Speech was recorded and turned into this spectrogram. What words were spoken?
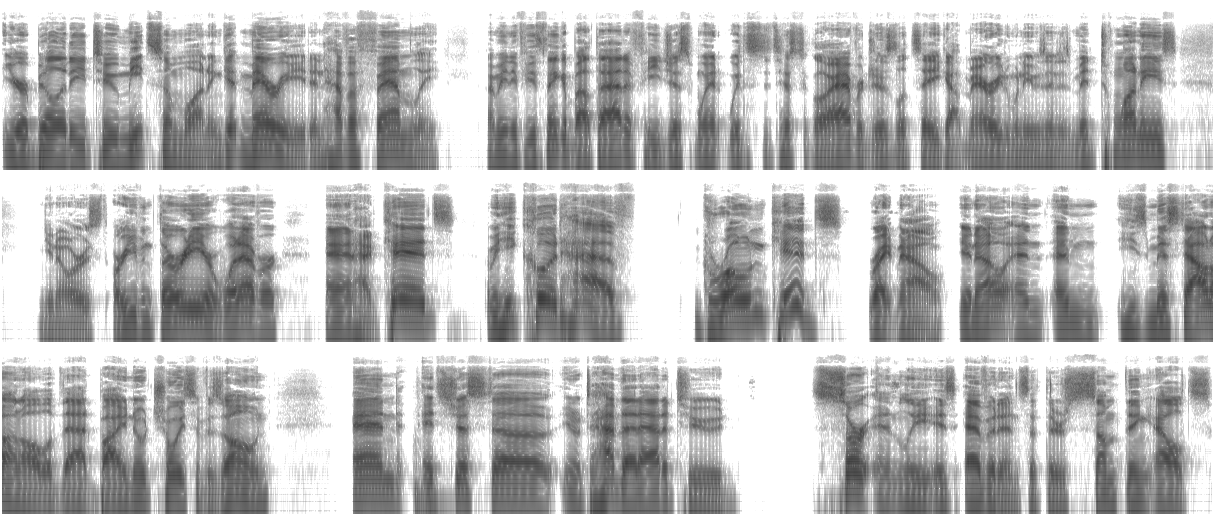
your ability to meet someone and get married and have a family. I mean, if you think about that, if he just went with statistical averages, let's say he got married when he was in his mid 20s, you know, or or even 30 or whatever and had kids, I mean, he could have grown kids right now, you know? And and he's missed out on all of that by no choice of his own. And it's just uh, you know, to have that attitude certainly is evidence that there's something else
